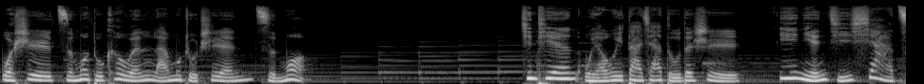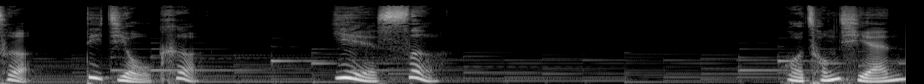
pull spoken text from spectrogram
我是子墨读课文栏目主持人子墨。今天我要为大家读的是一年级下册第九课《夜色》。我从前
